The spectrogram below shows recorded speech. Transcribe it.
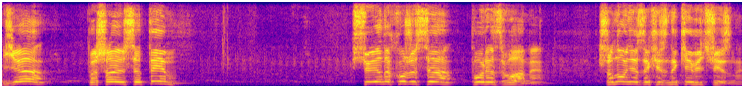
Я пишаюся тим, що я знаходжуся поряд з вами, шановні захисники вітчизни.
